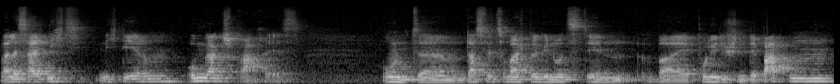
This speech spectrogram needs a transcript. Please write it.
weil es halt nicht, nicht deren Umgangssprache ist. Und ähm, das wird zum Beispiel genutzt in, bei politischen Debatten,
